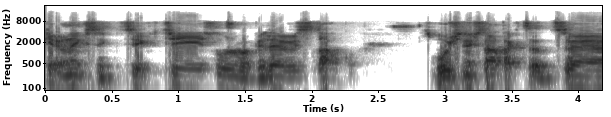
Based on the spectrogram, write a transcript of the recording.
керівник ці- ці- цієї служби піде в відставку. В Сполучених Штатах це, це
